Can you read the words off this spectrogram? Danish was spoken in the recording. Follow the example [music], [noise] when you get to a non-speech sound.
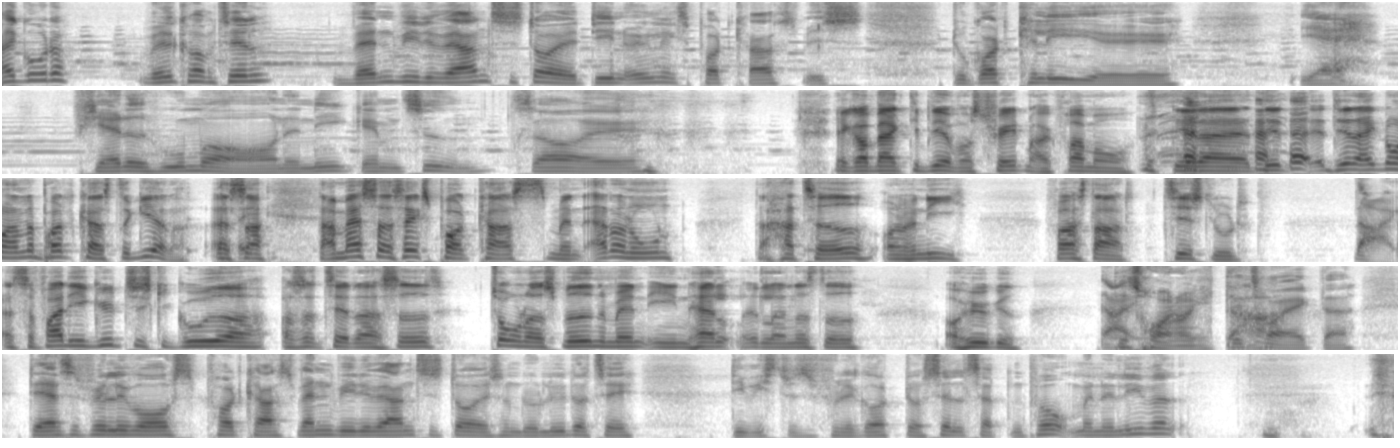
Hej gutter, velkommen til Vanvittig Verdenshistorie, din yndlingspodcast, hvis du godt kan lide, øh, ja, pjattet humor og onani gennem tiden. Så øh, [laughs] Jeg kan godt mærke, at det bliver vores trademark fremover. Det er, der, [laughs] det, det er der ikke nogen andre podcast, der giver dig. Altså, der er masser af sex-podcasts, men er der nogen, der har taget onani fra start til slut? nej, Altså fra de egyptiske guder, og så til at der har siddet 200 svedende mænd i en hal et eller andet sted og hygget. Nej, det tror jeg nok ikke, der det har. tror jeg ikke, der er. Det er selvfølgelig vores podcast Vanvittig Verdenshistorie, som du lytter til. Det vidste du selvfølgelig godt, du har selv sat den på, men alligevel.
